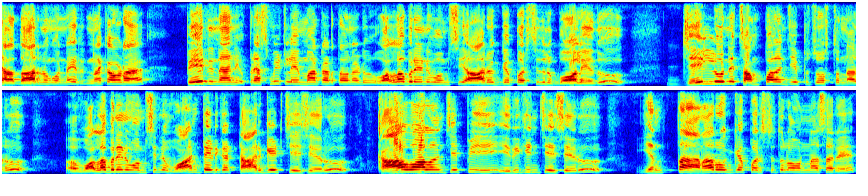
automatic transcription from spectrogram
చాలా దారుణంగా ఉన్నాయి. నిన్న కూడా పేరుని నాని ప్రెస్ మీట్లో ఏం మాట్లాడుతూ ఉన్నాడు? వల్లభనేని వంశీ ఆరోగ్య పరిస్థితులు బాగాలేదు జైల్లోనే చంపాలని చెప్పి చూస్తున్నారు. వల్లభనేని వంశీని వాంటెడ్గా టార్గెట్ చేశారు. కావాలని చెప్పి ఇరికించేశారు. ఎంత అనారోగ్య పరిస్థితిలో ఉన్నా సరే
